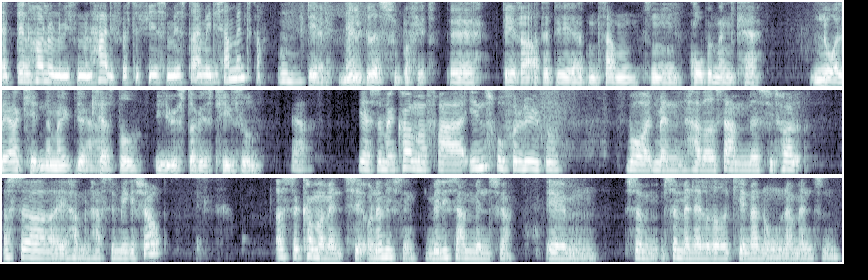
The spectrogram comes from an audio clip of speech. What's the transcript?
at den holdundervisning, man har de første fire semester, er med de samme mennesker. Mm. Det er det, hvilket er super fedt. Øh, det er rart, at det er den samme sådan, gruppe, man kan nå at lære at kende, at man ikke bliver Ja. kastet i øst og vest hele tiden. Ja. ja, så man kommer fra introforløbet, hvor at man har været sammen med sit hold, og så øh, har man haft det mega sjovt. Og så kommer man til undervisning med de samme mennesker, øhm, som, som man allerede kender nogen, når man sådan,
